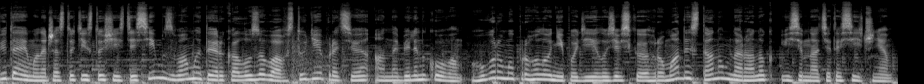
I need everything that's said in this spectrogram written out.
Вітаємо на частоті 106,7. З вами ТРК Лозова. В студії працює Анна Білянкова. Говоримо про головні події Лозівської громади станом на ранок 18 січня.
